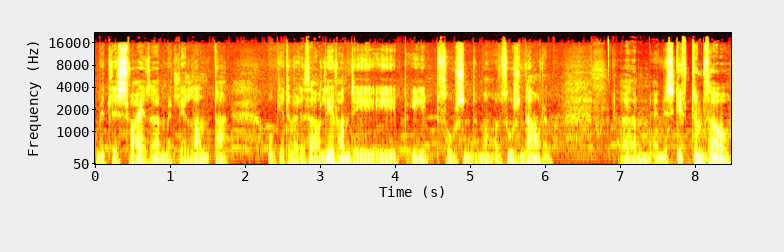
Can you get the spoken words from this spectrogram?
milli svæða, milli landa og getur verið þá lifandi í, í, í þúsund árum. Um, en við skiptum þá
